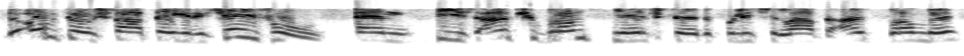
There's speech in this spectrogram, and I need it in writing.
De auto staat tegen de gevel en die is uitgebrand. Die heeft eh, de politie laten uitbranden.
